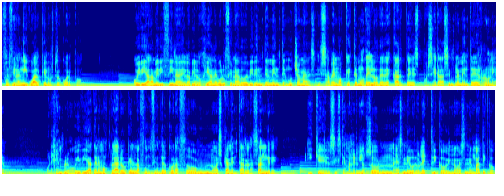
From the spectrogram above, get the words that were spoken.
funcionan igual que nuestro cuerpo. Hoy día la medicina y la biología han evolucionado evidentemente mucho más y sabemos que este modelo de Descartes pues era simplemente erróneo. Por ejemplo, hoy día tenemos claro que la función del corazón no es calentar la sangre y que el sistema nervioso es neuroeléctrico y no es neumático.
